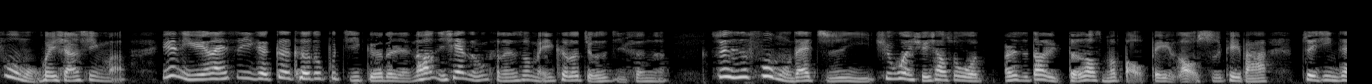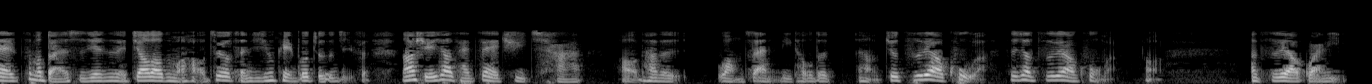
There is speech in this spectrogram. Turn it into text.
父母会相信吗？因为你原来是一个各科都不及格的人，然后你现在怎么可能说每一科都九十几分呢？所以是父母在质疑，去问学校说：“我儿子到底得到什么宝贝？老师可以把他最近在这么短的时间之内教到这么好，最后成绩就可以多九十几分。”然后学校才再去查，哦，他的网站里头的啊，就资料库啊，这叫资料库嘛，哦，啊，资料管理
